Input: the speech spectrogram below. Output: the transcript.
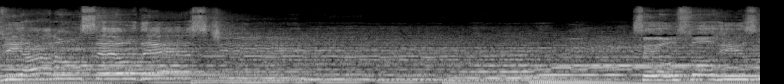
Desviaram seu destino. Seu sorriso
